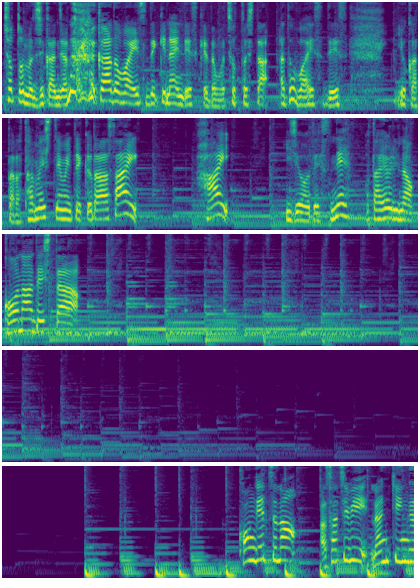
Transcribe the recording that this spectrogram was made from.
ちょっとの時間じゃなかなかアドバイスできないんですけどもちょっとしたアドバイスです。よかったら試してみてください。はい。以上ですね。お便りのコーナーでした。今月の朝チビランキング。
